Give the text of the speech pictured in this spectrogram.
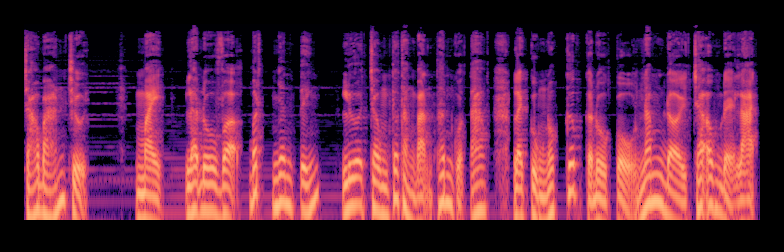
cháo bán chửi. Mày là đồ vợ bất nhân tính, lừa chồng theo thằng bạn thân của tao, lại cùng nó cướp cả đồ cổ năm đời cha ông để lại.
